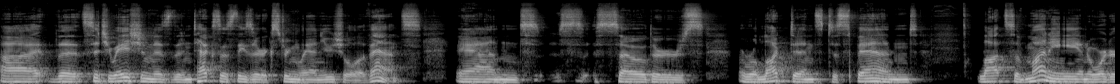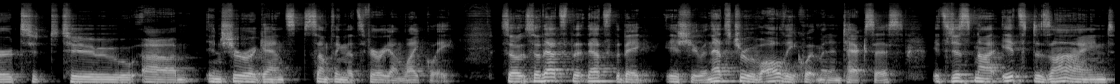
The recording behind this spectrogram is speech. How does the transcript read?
Uh, the situation is that in Texas, these are extremely unusual events. And so there's a reluctance to spend lots of money in order to, to um, insure against something that's very unlikely. So, so that's the that's the big issue, and that's true of all the equipment in Texas. It's just not. It's designed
